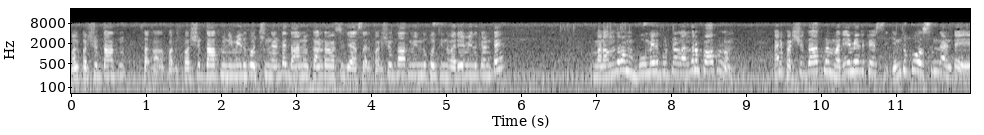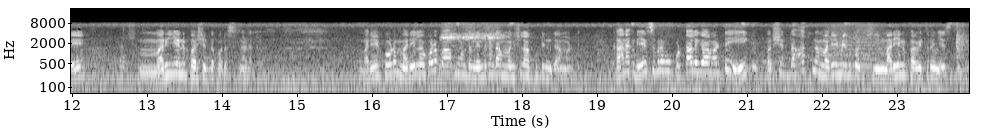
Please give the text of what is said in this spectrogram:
మళ్ళీ పరిశుద్ధాత్మ పరిశుద్ధాత్మని పరిశుద్ధాత్మ మీదకి వచ్చిందంటే దాన్ని కాంట్రవర్సీ చేస్తారు. పరిశుద్ధాత్మ ఎందుకు వచ్చింది? మరే మీదకంటే మనందరం భూమి మీద పుట్టిన వాళ్ళందరం పాపులం. కానీ పరిశుద్ధాత్మ మరియ మీదకి వస్తు- ఎందుకు వస్తుందంటే మరియను పరిశుద్ధపరుస్తున్నాడు అక్కడ. మరియ కూడా మరియలో కూడా పాపం ఉంటుంది. ఎందుకంటే ఆ మనిషిలా పుట్టింది కాబట్టి. కానీ అక్కడ యేసుప్రభు పుట్టాలి కాబట్టి పరిశుద్ధాత్మ మరియ మీదకి వచ్చి మరియను పవిత్రం చేస్తుంది.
